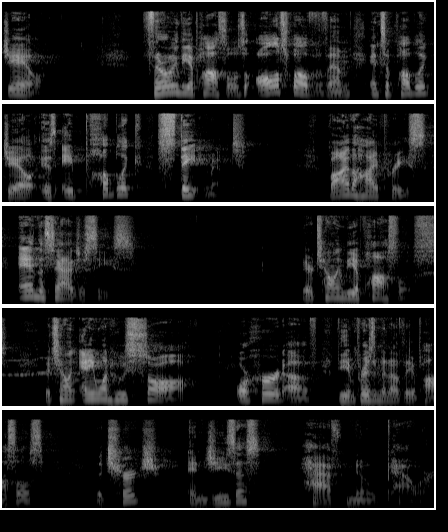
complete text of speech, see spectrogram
jail. Throwing the apostles, all 12 of them, into public jail is a public statement by the high priests and the Sadducees. They're telling the apostles, they're telling anyone who saw or heard of the imprisonment of the apostles, the church and Jesus have no power.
